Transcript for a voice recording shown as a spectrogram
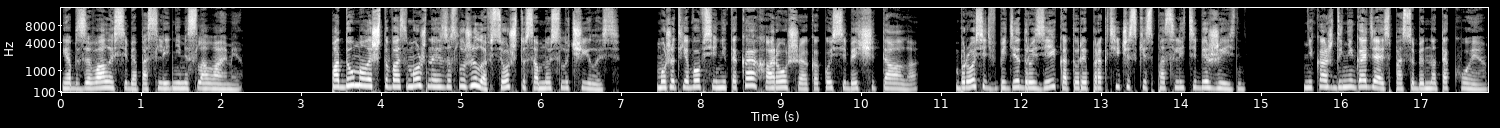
и обзывала себя последними словами. Подумала, что, возможно, и заслужила все, что со мной случилось. Может, я вовсе не такая хорошая, какой себя считала. Бросить в беде друзей, которые практически спасли тебе жизнь. Не каждый негодяй способен на такое.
